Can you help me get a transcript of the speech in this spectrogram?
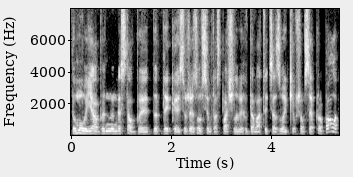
Тому я б не став би до якихось уже зовсім розпачливих вдаватися зойків, що все пропало,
